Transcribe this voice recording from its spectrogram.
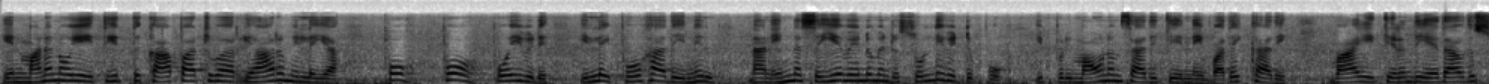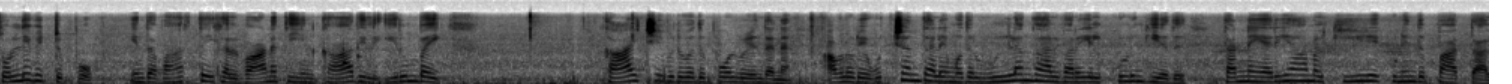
என் மனநோயை தீர்த்து காப்பாற்றுவார் யாரும் இல்லையா? போ போ போய்விடு. இல்லை போகாதே நில். நான் என்ன செய்ய வேண்டும் என்று சொல்லிவிட்டு போ. இப்படி மௌனம் சாதித்து என்னை வதைக்காதே. வாயை திறந்து ஏதாவது சொல்லிவிட்டு போ. இந்த வார்த்தைகள் வானதியின் காதில் இரும்பை காய்ச்சி விடுவது போல் விழுந்தன. அவளுடைய உச்சந்தலை முதல் உள்ளங்கால் வரையில் குலுங்கியது. தன்னை அறியாமல் கீழே குனிந்து பார்த்தாள்.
